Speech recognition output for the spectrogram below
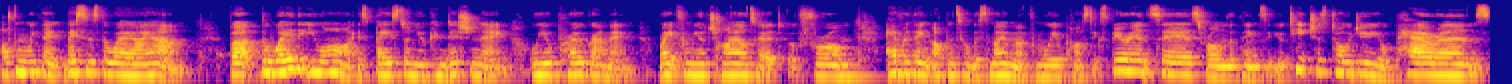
Often we think, this is the way I am. But the way that you are is based on your conditioning or your programming, right? From your childhood, from everything up until this moment, from all your past experiences, from the things that your teachers told you, your parents,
